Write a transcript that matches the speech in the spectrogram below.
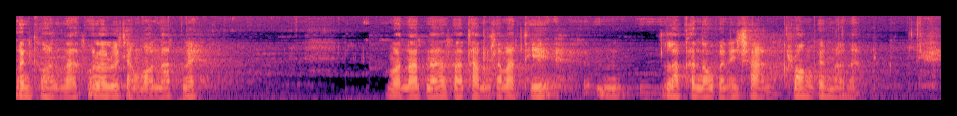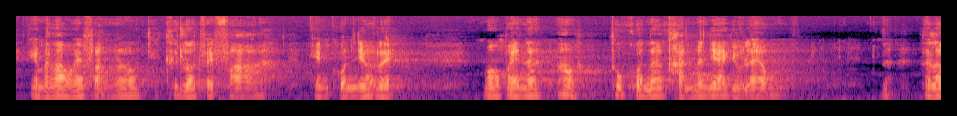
มันก่อนนะพวกเรารู้จักหมอนัทไหมหมอนัทนะมาทำสมาธิลักขณูปนิชฌานคล่องขึ้นมานะเอ็มาเล่าให้ฟังแล้วขึ้นรถไฟฟ้า เห็นคนเยอะเลย มองไปนะอ้าวทุกคนนะขันมันแยกอยู่แล้ว แต่ละ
